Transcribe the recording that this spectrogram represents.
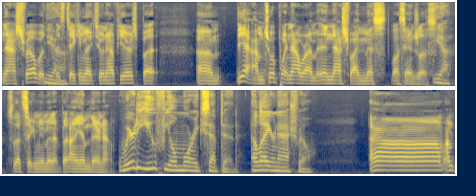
Nashville, but Yeah. it's taking me like two and a half years. But um, yeah, I'm to a point now where I'm in Nashville. I miss Los Angeles. Yeah. So that's taking me a minute, but I am there now. Where do you feel more accepted, LA or Nashville? Um, I'm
